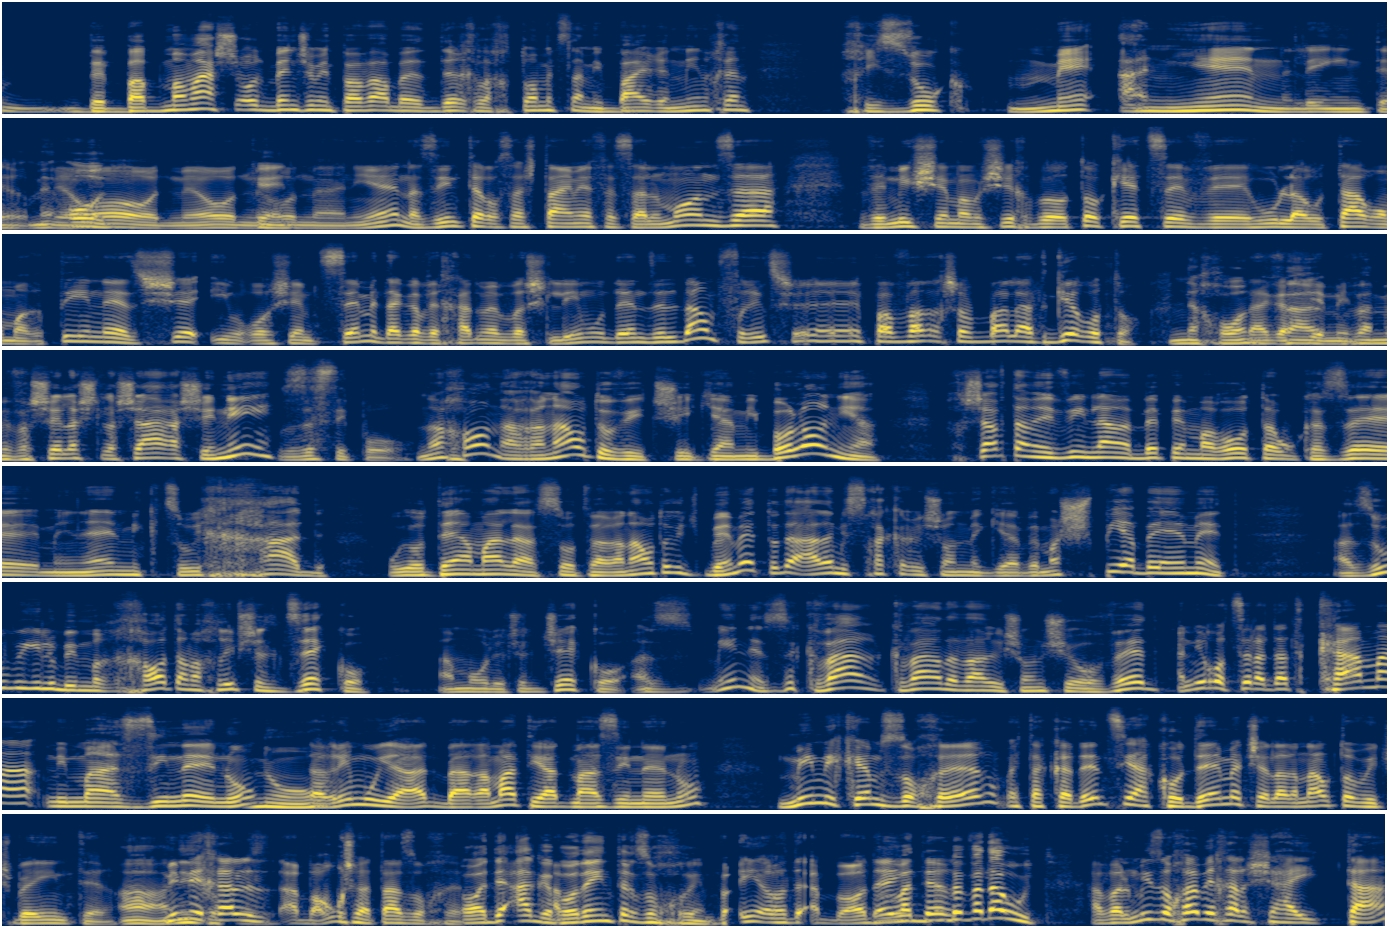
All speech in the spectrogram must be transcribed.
ממש עוד בנג'מין פבר בדרך לחתום אצלם מביירן מינכן, חיזוק מעניין לאינטר, מאוד. מאוד מאוד כן. מאוד מעניין. אז אינטר עושה 2-0 על מונזה, ומי שממשיך באותו קצב אה, הוא לאוטרו מרטינז, שעם רושם צמד, אגב, אחד מבשלים הוא דנזל דמפריס, שפבר עכשיו בא לאתגר אותו. נכון, וה-. והמבשל של השער השני, זה סיפור. נכון, ארנאוטוביץ', שהגיע מבולוניה. עכשיו אתה מבין למה בפה מרוטה הוא כזה מנהל מקצועי חד, הוא יודע מה לעשות, וארנאוטוביץ' באמת, אתה יודע, על המשחק הראשון מגיע ומשפיע באמת. אז הוא כאילו במרכאות המחליף של זקו, אמור להיות של ג'קו. אז הנה, זה כבר, כבר דבר ראשון שעובד. אני רוצה לדעת כמה ממאזיננו, נו. תרימו יד, בהרמת יד מאזיננו, מי מכם זוכר את הקדנציה הקודמת של ארנאוטוביץ' באינטר? אה, מי אני בכלל, זוכר. אה, ברור שאתה זוכר. אוהדי, אגב, אוהדי אינטר זוכרים. ב- אוהד- באוהדי בווד- אינטר, בוודאות. אבל מי זוכר בכלל שהייתה,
